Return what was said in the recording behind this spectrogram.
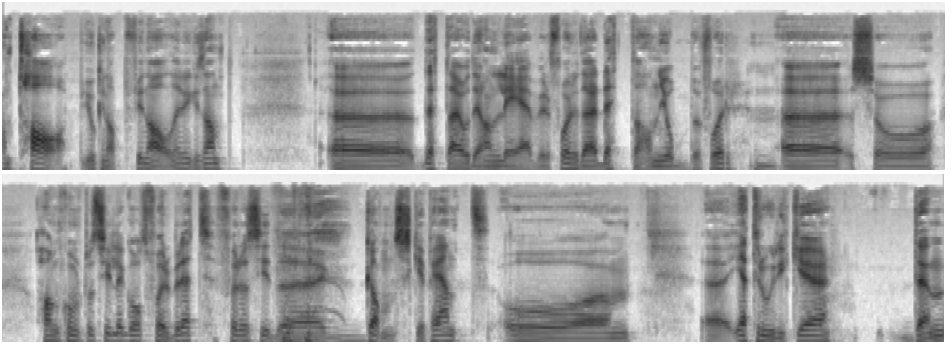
Han taper jo knapt finaler, ikke sant. Uh, dette er jo det han lever for, det er dette han jobber for. Eh, så han kommer til å stille godt forberedt, for å si det ganske pent. Og eh, jeg tror ikke den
